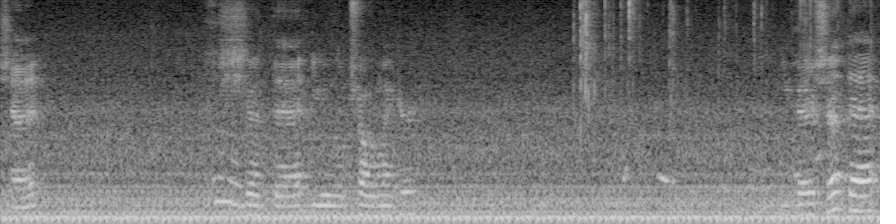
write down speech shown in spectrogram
Shut it. Shut that, you little troublemaker. You better shut that.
